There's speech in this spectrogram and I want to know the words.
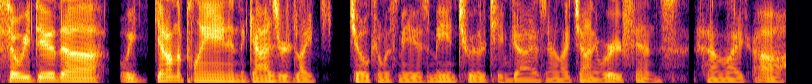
so we do the we get on the plane and the guys are like joking with me. It was me and two other team guys, and they're like, Johnny, where are your fins? And I'm like, oh,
